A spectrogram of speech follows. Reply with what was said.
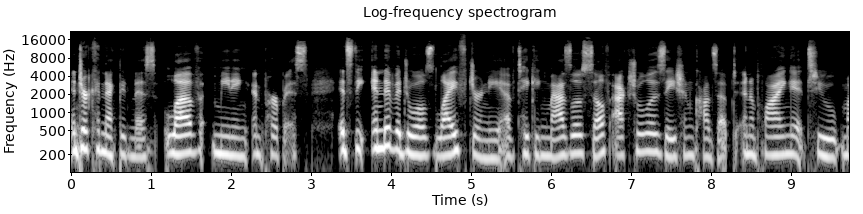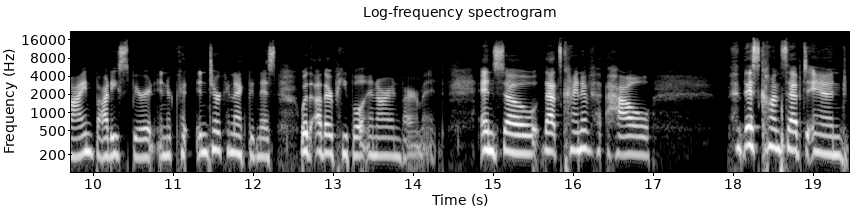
interconnectedness, love, meaning, and purpose. It's the individual's life journey of taking Maslow's self actualization concept and applying it to mind, body, spirit, inter- interconnectedness with other people in our environment. And so that's kind of how this concept and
